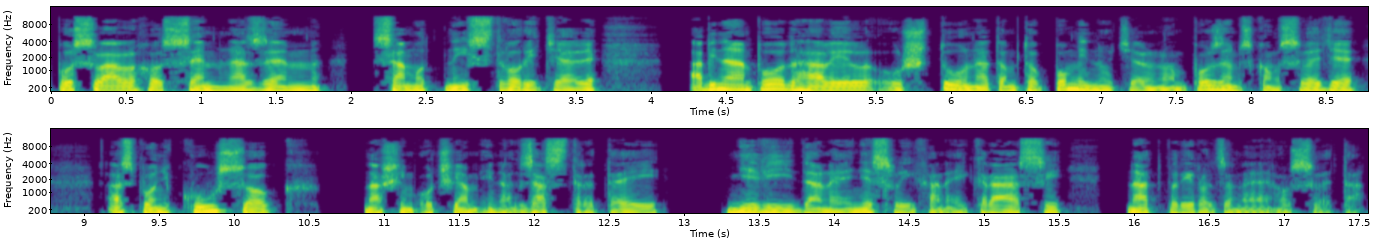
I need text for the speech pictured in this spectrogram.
Poslal ho sem na zem samotný stvoriteľ, aby nám podhalil už tu na tomto pominutelnom pozemskom svete aspoň kúsok našim očiam inak zastretej, nevýdanej, neslýchanej krásy nadprirodzeného sveta.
